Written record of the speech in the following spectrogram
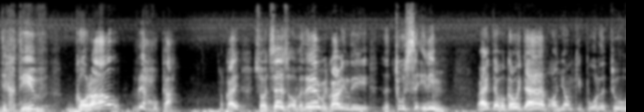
dichtiv goral v'chuka. Okay, so it says over there regarding the the two seirim, right, that we're going to have on Yom Kippur. The two,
